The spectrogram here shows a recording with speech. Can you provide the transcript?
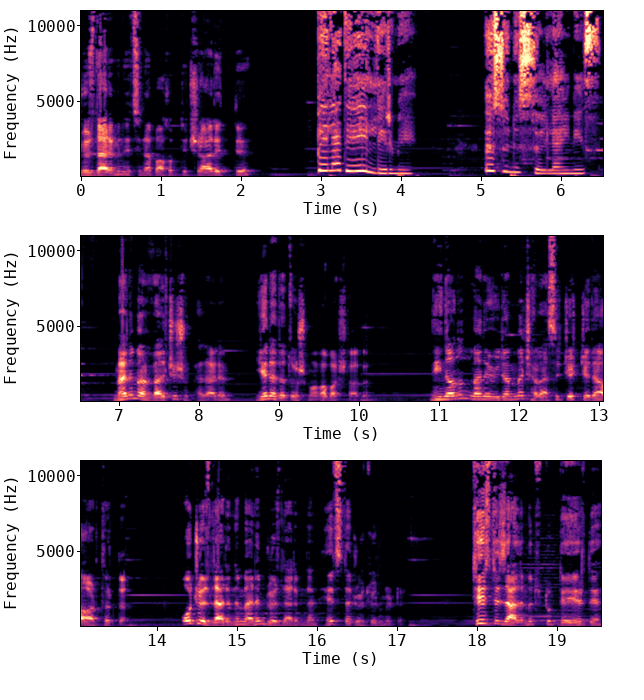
gözlərimin içinə baxıb təkrar etdi. Belə deyildirmi? Özünüz söyləyiniz. Mənim əvvəlki şübhələrim yenə də coşmağa başladı. Ninanın məni öyrənmək həvəsi get-gedə artırdı. O gözlərini mənim gözlərimdən heç də götürmürdü. Tez-tez əlimi tutub deyirdi:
